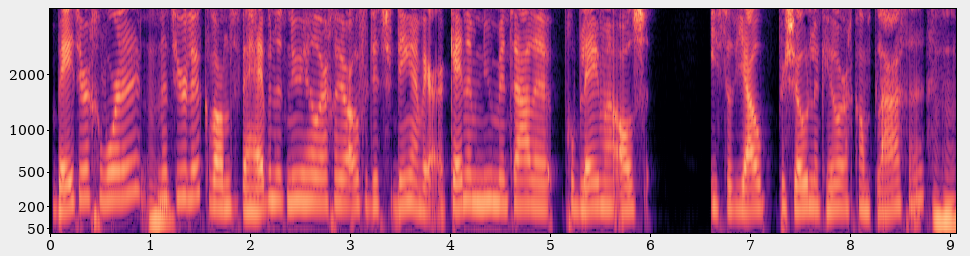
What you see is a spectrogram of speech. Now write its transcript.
beter geworden Mhm. natuurlijk. Want we hebben het nu heel erg weer over dit soort dingen. En we erkennen nu mentale problemen als iets dat jou persoonlijk heel erg kan plagen. Mhm.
